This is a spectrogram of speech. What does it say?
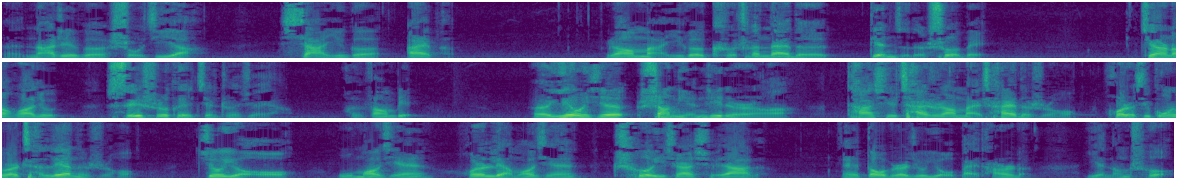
呃，拿这个手机啊，下一个 app，然后买一个可穿戴的电子的设备，这样的话就随时可以监测血压，很方便。呃，也有一些上年纪的人啊，他去菜市场买菜的时候，或者去公园晨练的时候，就有五毛钱或者两毛钱测一下血压的，哎，道边就有摆摊的，也能测。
